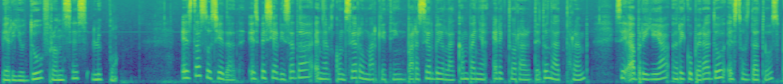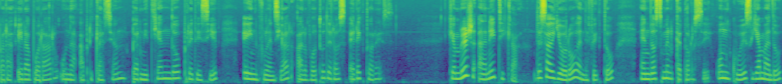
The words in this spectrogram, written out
periódico francés Le Point. Esta sociedad, especializada en el consejo marketing para servir la campaña electoral de Donald Trump, se habría recuperado estos datos para elaborar una aplicación permitiendo predecir e influenciar al voto de los electores. Cambridge Analytica desarrolló, en efecto, en 2014 un quiz llamado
